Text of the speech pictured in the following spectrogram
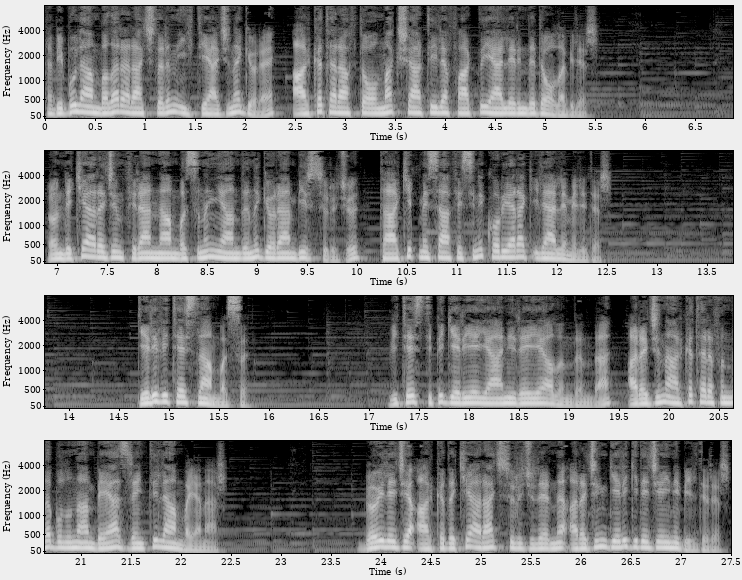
Tabi bu lambalar araçların ihtiyacına göre, arka tarafta olmak şartıyla farklı yerlerinde de olabilir. Öndeki aracın fren lambasının yandığını gören bir sürücü, takip mesafesini koruyarak ilerlemelidir. Geri vites lambası Vites tipi geriye yani R'ye alındığında, aracın arka tarafında bulunan beyaz renkli lamba yanar. Böylece arkadaki araç sürücülerine aracın geri gideceğini bildirir.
